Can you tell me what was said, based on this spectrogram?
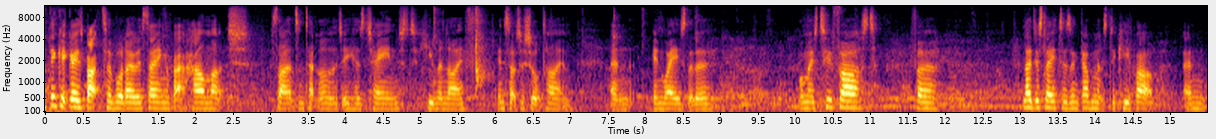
I think it goes back to what I was saying about how much science and technology has changed human life in such a short time and in ways that are almost too fast for legislators and governments to keep up. And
